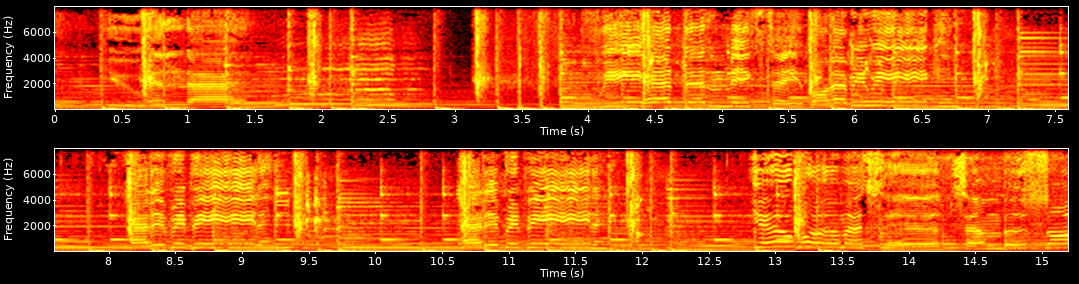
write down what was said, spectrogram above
December song.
